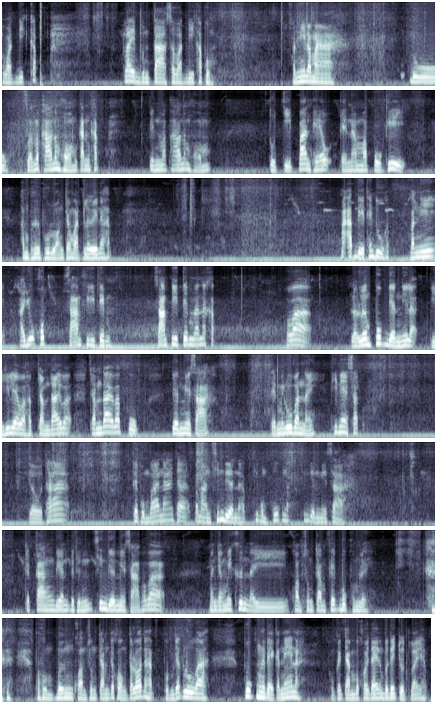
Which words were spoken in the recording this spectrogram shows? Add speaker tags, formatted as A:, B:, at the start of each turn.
A: สวัสดีครับ ไล่บุญตาสวัสดีครับผม วันนี้เรามาดูสวนมะพร้าวน้ำหอมกันครับ เป็นมะพร้าวน้ำหอม ตูดจีบบ้านแพ้ว แต่นำมาปลูกที่อำเภอภูหลวงจังหวัดเลยนะครับ มาอัปเดตให้ดูครับ วันนี้อายุครบ 3 ปีเต็ม 3 ปีเต็มแล้วนะครับ เพราะว่าเราเริ่มปลูกเดือนนี้แหละ ปีที่แล้วอะครับจำได้ว่าจำได้ว่าปลูกเดือนเมษา แต่ไม่รู้วันไหนที่แน่ชัด เดี๋ยวถ้า แต่ผมว่าน่าจะประมาณสิ้นเดือนนะครับ ที่ผมปลูกนะสิ้นเดือนเมษาจะกลางเดือนไปถึงสิ้นเดือนเมษาเพราะว่ามันยังไม่ขึ้นไอความทรงจำ Facebook ผมเลยเพราะผมเบิงความทรงจำเจ้าของตลอดนะครับ ผมอยากรู้ว่าปลูกมือใดกันแน่นะผมก็จำบ่ค่อยได้บ่ได้จดไว้ครับ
